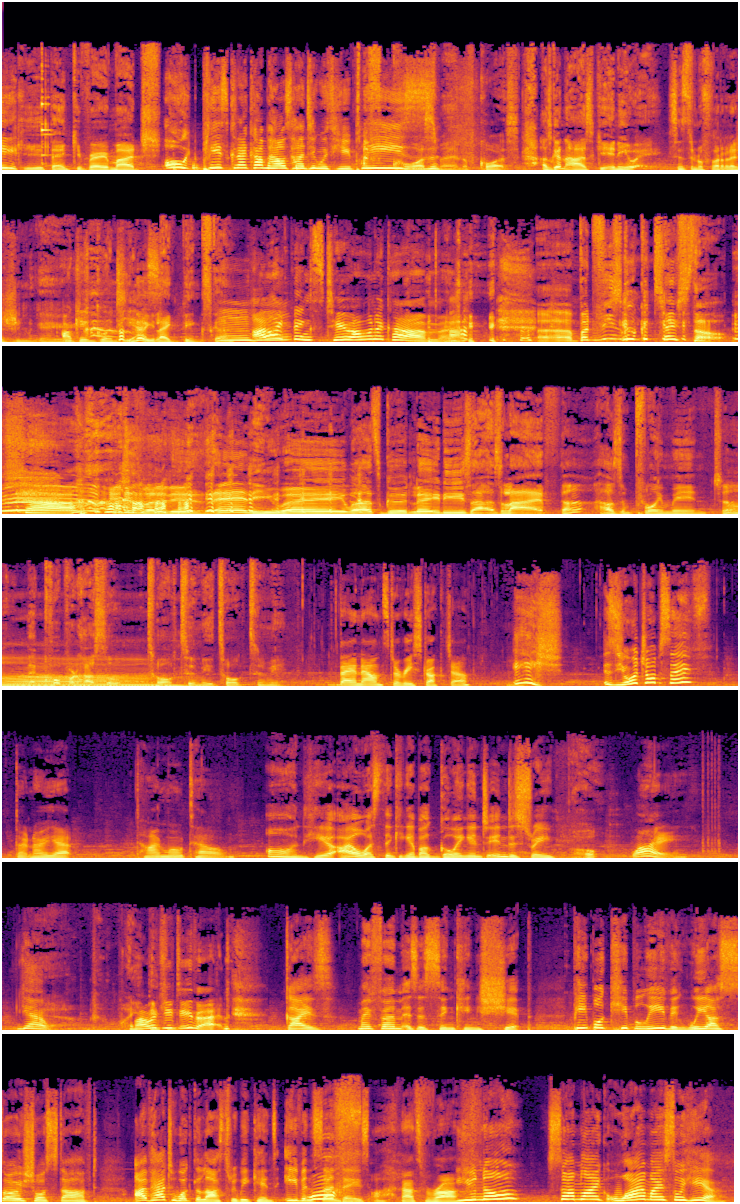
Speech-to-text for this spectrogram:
Thank you, thank you very much. Oh, please, can I come house hunting with you, please? Of course, man, of course. I was gonna ask you anyway, since you know for Okay, Okay, good, You know you like things, guy. I like things too. I want to come. Uh, but V's got good taste though. Ah. it is what it is. Anyway, what's good, ladies? How's life? Huh? How's employment? Huh? That corporate hustle? Talk to me, talk to me. they announced a restructure. Ish, is your job safe? Don't know yet. Time will tell. Oh, and here I was thinking about going into industry. Oh, Why? Yeah, why, Why would you do that? guys, my firm is a sinking ship. People keep leaving. We are so short staffed. I've had to work the last three weekends, even Woof. Sundays. Oh, that's rough. You know? So I'm like, why am I still here?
